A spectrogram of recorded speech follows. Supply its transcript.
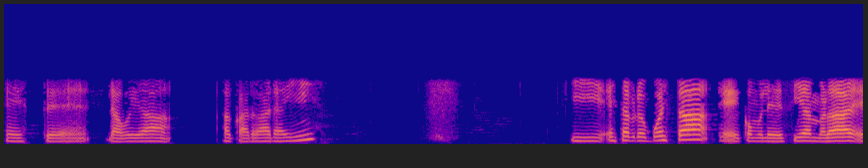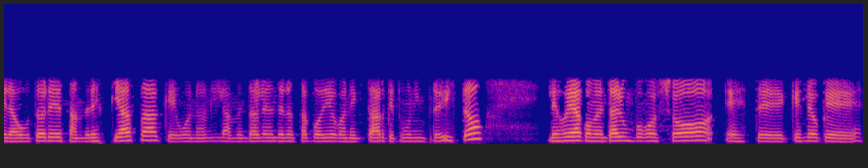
Este, la voy a, cargar ahí. Y esta propuesta, eh, como le decía, en verdad el autor es Andrés Piazza, que bueno, lamentablemente no se ha podido conectar, que tuvo un imprevisto. Les voy a comentar un poco yo este, qué es lo que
